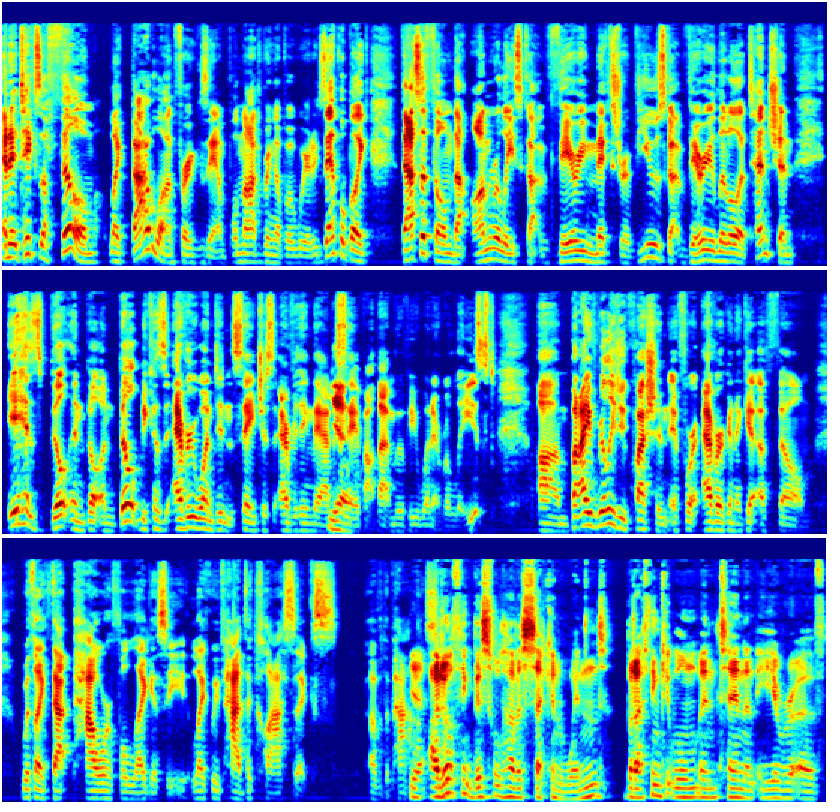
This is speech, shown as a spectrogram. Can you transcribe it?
And it takes a film like Babylon, for example, not to bring up a weird example, but like that's a film that on release got very mixed reviews, got very little attention. It has built and built and built because everyone didn't say just everything they had to say about that movie when it released. Um, but I really do question if we're ever going to get a film with like that powerful legacy, like we've had the classics of the past. Yeah, I don't think this will have a second wind, but I think it will maintain an era of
